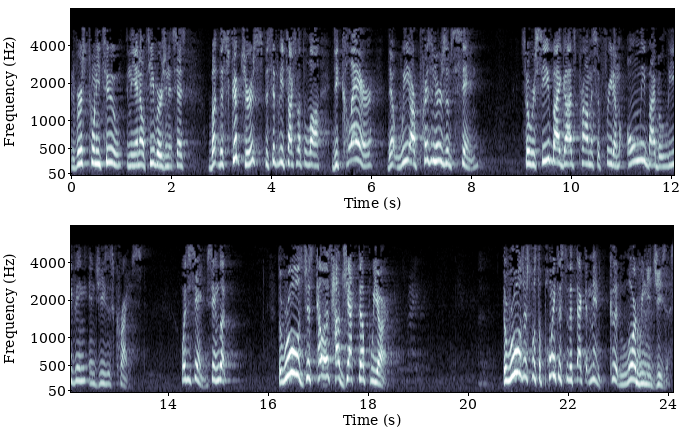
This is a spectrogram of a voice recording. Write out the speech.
In verse 22, in the NLT version, it says, But the scriptures, specifically talks about the law, declare that we are prisoners of sin, so receive by God's promise of freedom only by believing in Jesus Christ. What's he saying? He's saying, look, the rules just tell us how jacked up we are. The rules are supposed to point us to the fact that, man, good Lord, we need Jesus.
